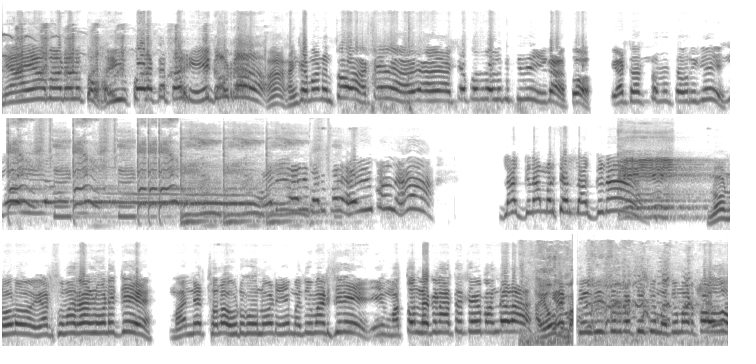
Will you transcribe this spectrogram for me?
ನ್ಯಾಯ ಮಾಡಲು ಹೊಯ್ಕೊಳಕತ್ತಾರ್ರಿ ಗೌಡ್ರ. ಹಾ ಹಂಗೆ ಮಾಡಂತು ಅಟ್ಟೆ ಅಟ್ಟೆ ಕೊದ್ರೊಳಗಿತ್ತಿದಿ ಈಗ ತೋ ಎಷ್ಟ್ ಆಗ್ತದಂತ ಅವ್ರಿಗೆ? ಲಗ್ನ ಮಾಡ್ಸ್ಯಾರ ಲಗ್ನ? ನೋಡ್ ನೋಡು ಎರಡ್ ಸುಮಾರು ಹೇಳಿ ನೋಡಿಕಿ ಮೊನ್ನೆ ಚಲೋ ಹುಡುಗ ನೋಡಿ ಮದ್ವಿ ಮಾಡ್ಸಿನಿ ಈಗ ಮತ್ತೊಂದ್ ಲಗ್ನ ಅಂತ ಹೇಳಿ ಬಂದಾಳ. ತಿಳಿದಿರ್ಬೇಕೈತಿ ಮದ್ವಿ ಮಾಡ್ಕೊಳ್ಳೋದು.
